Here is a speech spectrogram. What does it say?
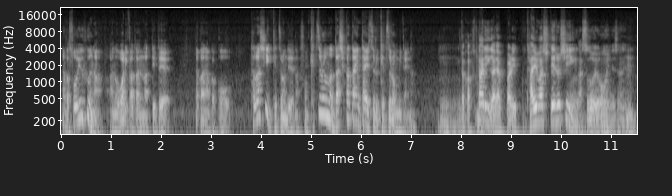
なんかそういう風なあの終わり方になっていてだからなんかこう正しい結論でなんかその結論の出し方に対する結論みたいな。うん、だから2人がやっぱり対話してるシーンがすごい多いんですよね。うん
